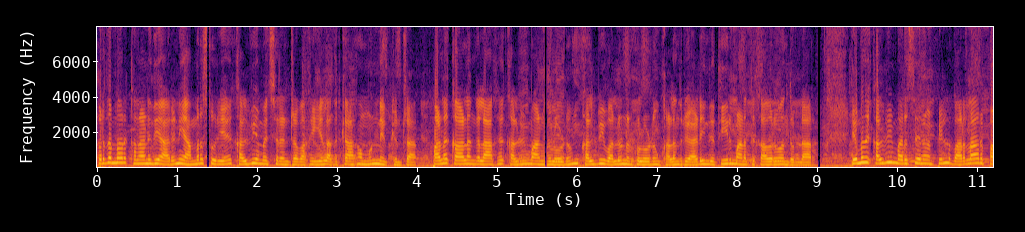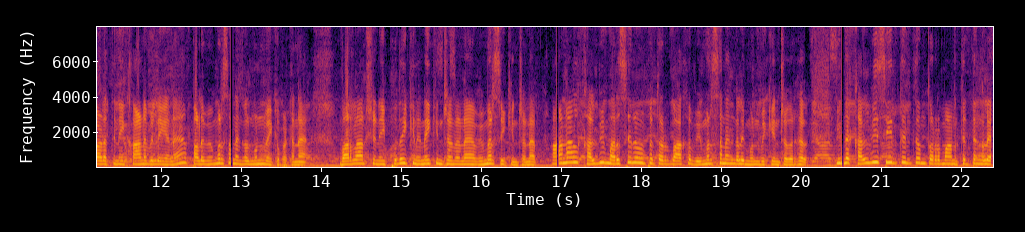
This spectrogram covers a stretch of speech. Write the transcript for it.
பிரதமர் கலாநிதி அருணி அமர்சூரிய கல்வி அமைச்சர் என்ற வகையில் அதற்காக முன் நிற்கின்றார். பல காலங்களாக கல்விமான்களோடும் கல்வி வல்லுநர்களோடும் கலந்துரையாடி இந்த தீர்மானத்துக்கு அவர் வந்துள்ளார். எமது கல்வி மறுசீரமைப்பில் வரலாறு பாடத்தினை காணவில்லை என பல விமர்சனங்கள் முன்வைக்கப்பட்டன. வரலாற்றினை புதைக்கு நினைக்கின்றன விமர்சிக்கின்றனர். ஆனால் கல்வி மறுசீரமைப்பு தொடர்பாக விமர்சனங்களை முன்வைக்கின்றவர்கள் இந்த கல்வி சீர்திருத்தம் தொடர்பான திட்டங்களை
